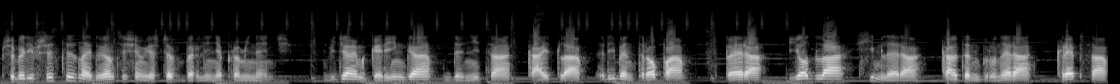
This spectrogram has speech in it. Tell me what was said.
przybyli wszyscy znajdujący się jeszcze w Berlinie prominenci. Widziałem Geringa, Denica, Keitla, Ribbentropa, Spera, Jodla, Himmlera, Kaltenbrunera, Krebsa,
